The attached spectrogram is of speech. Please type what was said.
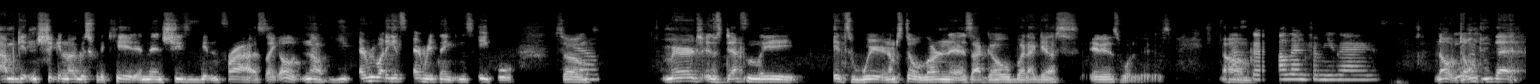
I'm getting chicken nuggets for the kid, and then she's getting fries. Like, oh no, you, everybody gets everything and it's equal. So, yeah. marriage is definitely it's weird. I'm still learning it as I go, but I guess it is what it is. Um, That's good. I'll learn from you guys. No, don't do that.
